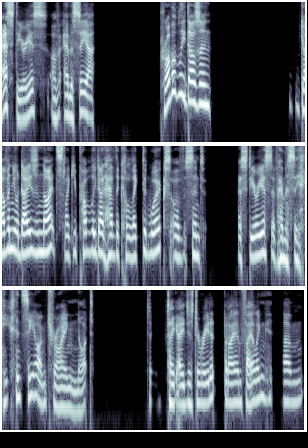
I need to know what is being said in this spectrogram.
Asterius of Amasea, probably doesn't govern your days and nights. Like you probably don't have the collected works of Saint Asterius of Amasea. You can see how I'm trying not to take ages to read it, but I am failing. Um,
